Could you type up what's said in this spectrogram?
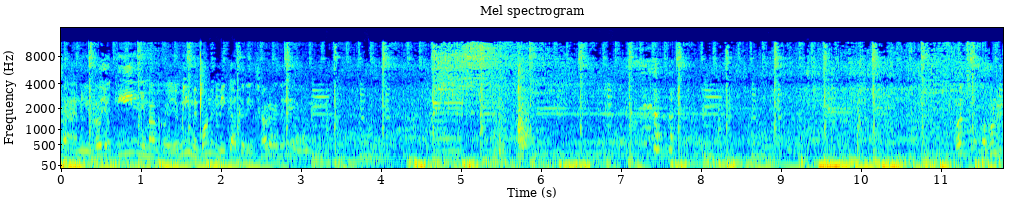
sea, ni rollo aquí, ni mal rollo. A mí me ponen mi catering. ¿Sabes lo que te digo? Cojones.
